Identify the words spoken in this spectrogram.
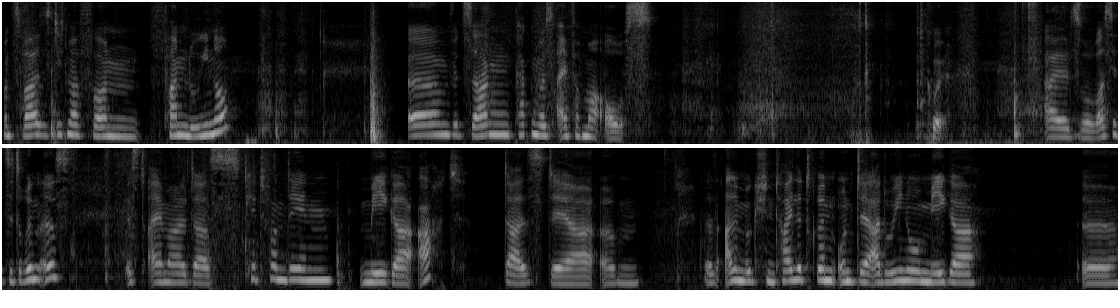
Und zwar ist es diesmal von Fanduino. Ähm, würde sagen, packen wir es einfach mal aus. Cool. Also, was jetzt hier drin ist, ist einmal das Kit von denen Mega 8. Da ist der, ähm, da sind alle möglichen Teile drin und der Arduino Mega äh,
